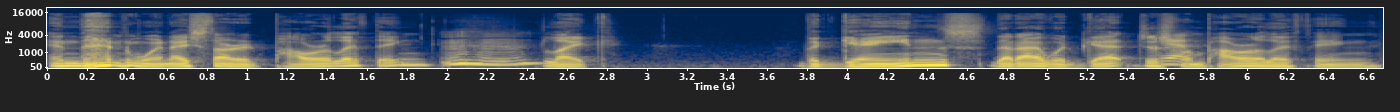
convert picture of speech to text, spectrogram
And then when I started powerlifting, Mm-hmm. like the gains that I would get just Yeah. from powerlifting,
